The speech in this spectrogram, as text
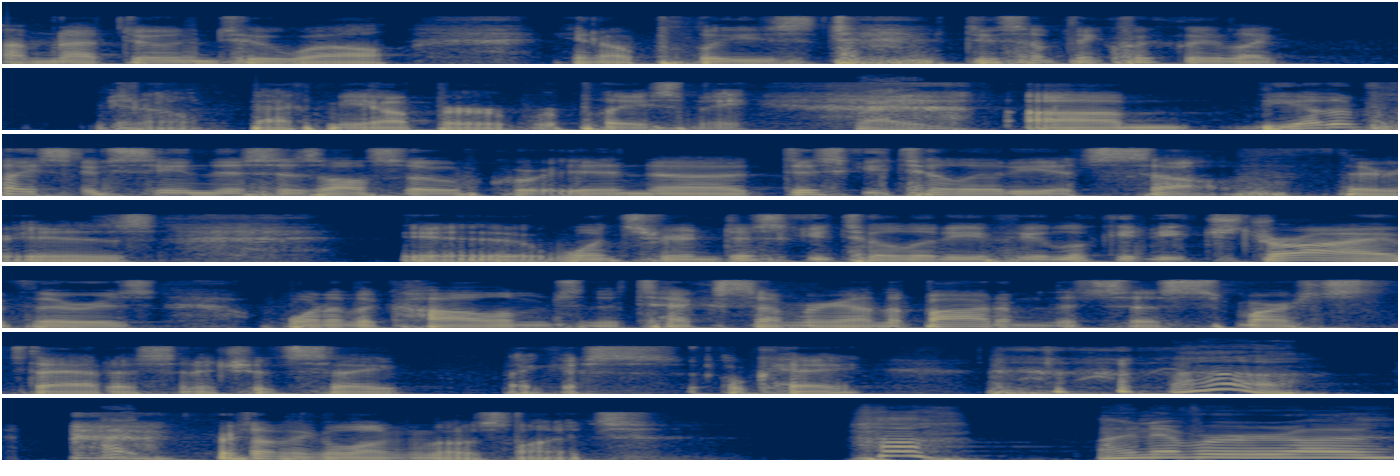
I'm not doing too well. You know, please do something quickly, like." You know, back me up or replace me. Right. Um, the other place I've seen this is also of course, in uh, Disk Utility itself. There is once you're in disk utility, if you look at each drive, there is one of the columns in the text summary on the bottom that says smart status, and it should say, I guess, okay, Ah, or something along those lines. huh. I never uh,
